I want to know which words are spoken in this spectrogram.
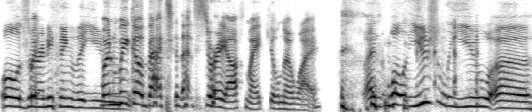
Well, is there Wait, anything that you when we go back to that story off mic, you'll know why. and well, usually you uh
